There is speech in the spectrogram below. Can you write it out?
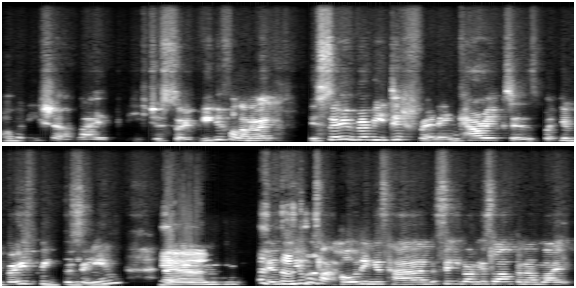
oh, Manisha, like, he's just so beautiful. And I went, you're so very different in characters, but you both think the same. yeah. Um, and he was like holding his hand, sitting on his lap, and I'm like,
